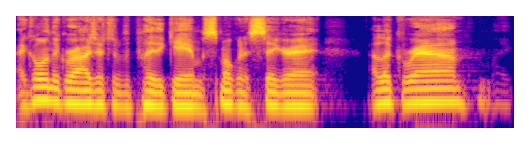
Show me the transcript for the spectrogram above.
I go in the garage after we play the game, smoking a cigarette. I look around. I'm like,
